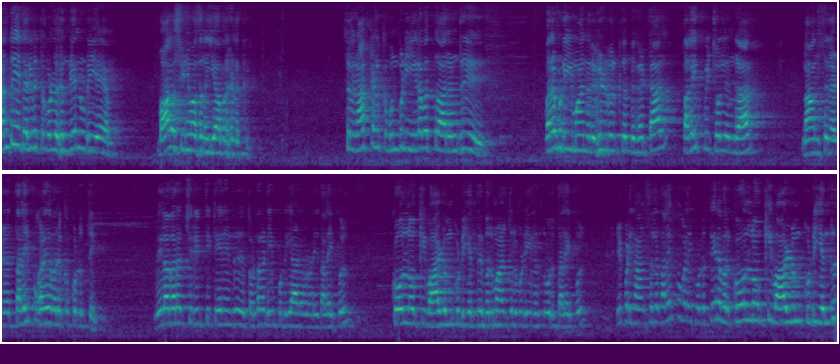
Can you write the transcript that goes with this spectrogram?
நன்றியை தெரிவித்துக் கொள்ளுகின்றேன் என்னுடைய பால சீனிவாசன் ஐயா அவர்களுக்கு. சில நாட்களுக்கு முன்பு நீ இருபத்தி ஆறு அன்று வர முடியுமா இந்த நிகழ்விற்கு என்று கேட்டால் தலைப்பை சொல் என்றார் நான் சில தலைப்புகளை அவருக்கு கொடுத்தேன். விலவரச் சிரித்திட்டேன் என்று தொண்டரடி பொடியாளவருடைய தலைப்பு கோல் நோக்கி வாழும் குடி என்று பெருமாள் திருமுடியிலிருந்து ஒரு தலைப்பு. இப்படி நான் சில தலைப்புகளை கொடுத்தேன். அவர் கோல் நோக்கி வாழும் குடி என்று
